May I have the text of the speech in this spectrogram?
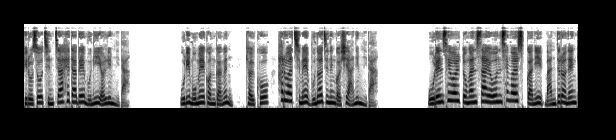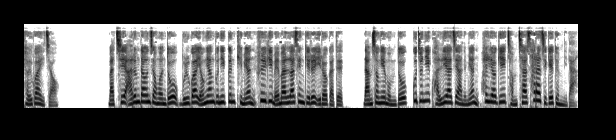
비로소 진짜 해답의 문이 열립니다. 우리 몸의 건강은 결코 하루아침에 무너지는 것이 아닙니다. 오랜 세월 동안 쌓여온 생활 습관이 만들어낸 결과이죠. 마치 아름다운 정원도 물과 영양분이 끊기면 흙이 메말라 생기를 잃어가듯 남성의 몸도 꾸준히 관리하지 않으면 활력이 점차 사라지게 됩니다.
